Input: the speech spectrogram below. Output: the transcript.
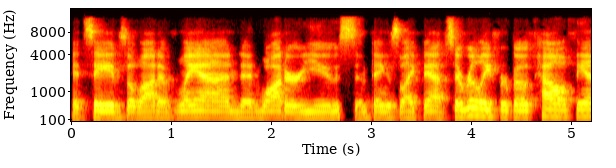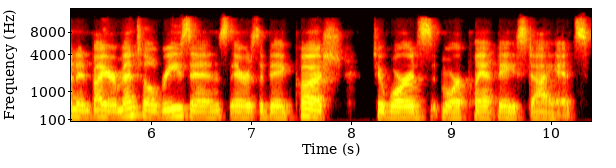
It saves a lot of land and water use and things like that. So, really, for both health and environmental reasons, there's a big push towards more plant based diets.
